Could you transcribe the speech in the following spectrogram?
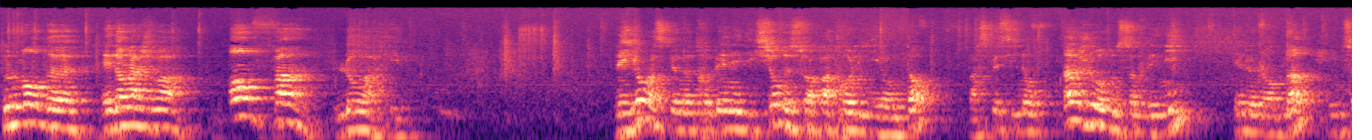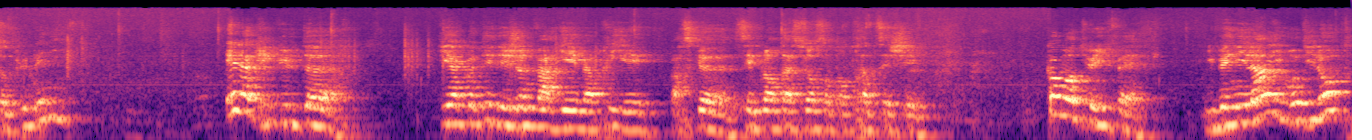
Tout le monde euh, est dans la joie. Enfin, l'eau arrive. Veillons à ce que notre bénédiction ne soit pas trop liée au temps, parce que sinon, un jour nous sommes bénis, et le lendemain, nous ne sommes plus bénis. Et l'agriculteur, qui, à côté des jeunes mariés, va prier parce que ses plantations sont en train de sécher. Comment Dieu y fait? Il bénit l'un, il maudit l'autre?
